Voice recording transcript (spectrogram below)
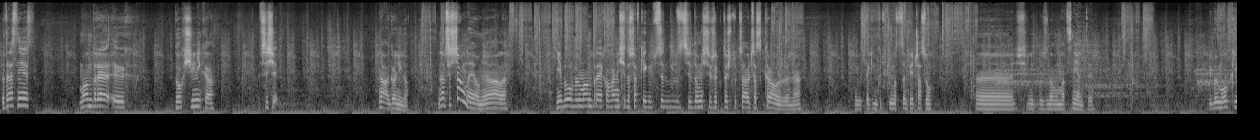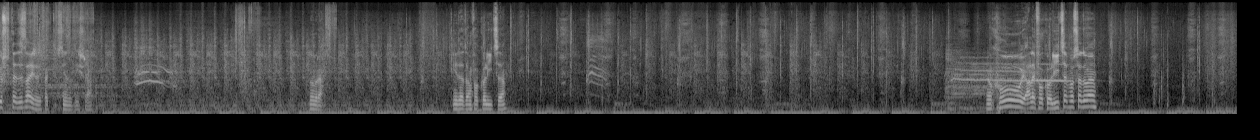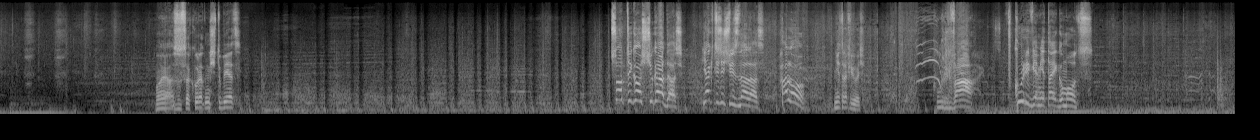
To teraz nie jest mądre y, do silnika. W sensie... No, goni go. Znaczy ściągnę ją, nie? Ale... Nie byłoby mądre chowanie się do szafki, jakby się domyślił, że ktoś tu cały czas krąży, nie? Jakby w takim krótkim odstępie czasu yy, silnik był znowu macnięty. I by mógł już wtedy zajrzeć faktycznie do tej szafy. Dobra. Idę tam w okolice. No chuj, ale w okolice poszedłem? O Jezus, akurat musi tu biec. Co ty gościu gadasz? Jak ty mnie znalazł? Halo! Nie trafiłeś. Kurwa! Wkurwia mnie ta jego moc!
